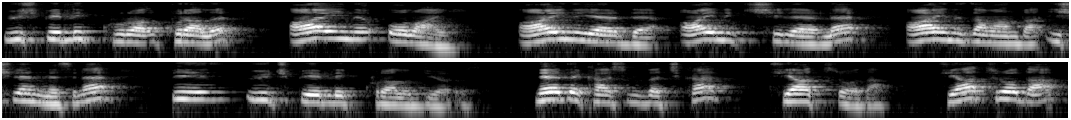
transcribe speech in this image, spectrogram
Üç birlik kural, kuralı aynı olay, aynı yerde, aynı kişilerle aynı zamanda işlenmesine biz üç birlik kuralı diyoruz. Nerede karşımıza çıkar? Tiyatroda. Tiyatroda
